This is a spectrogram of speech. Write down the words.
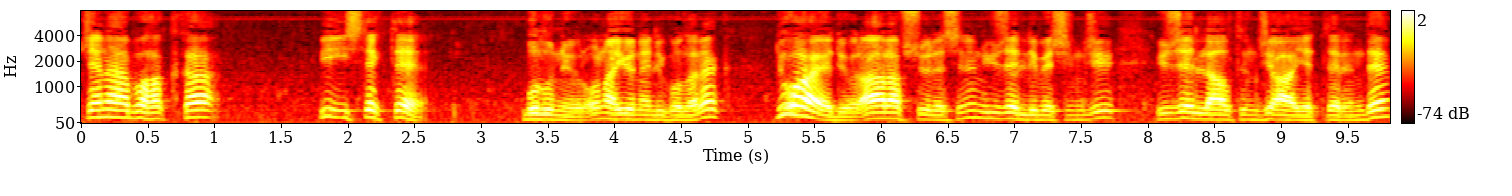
Cenab-ı Hakk'a bir istekte bulunuyor ona yönelik olarak. Dua ediyor. Araf suresinin 155. 156. ayetlerinde.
